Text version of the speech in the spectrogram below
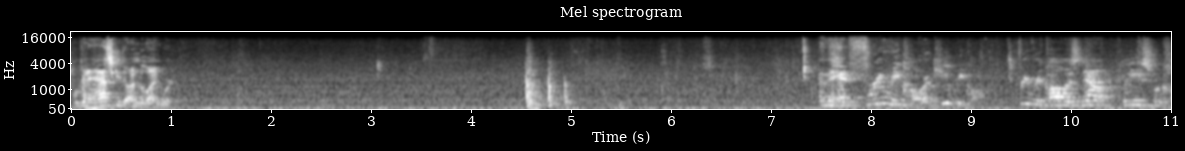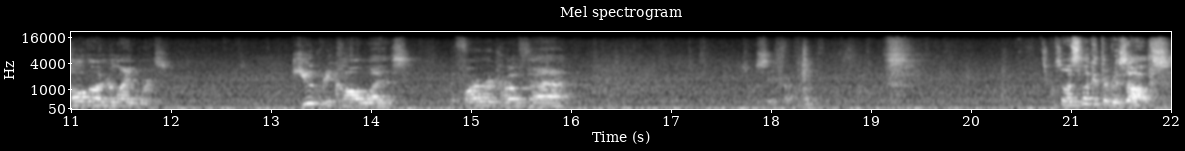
We're going to ask you the underlined word. And they had free recall or cued recall. Free recall is now, please recall the underlined words. Cued recall was the farmer drove the. So let's look at the results.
